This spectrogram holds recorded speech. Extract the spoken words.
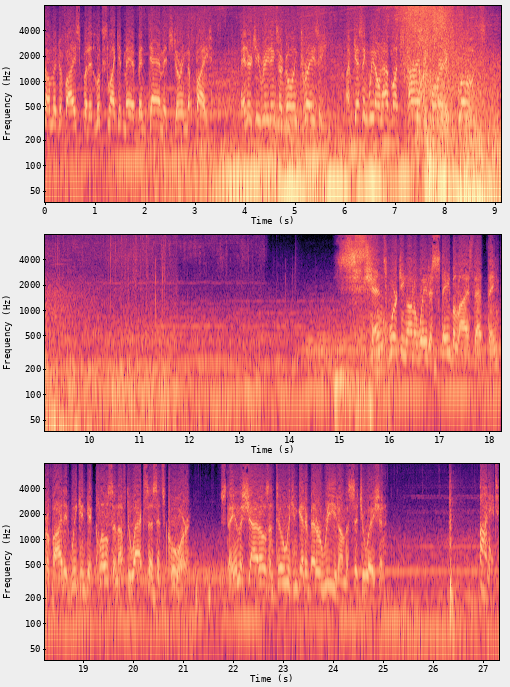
On the device, but it looks like it may have been damaged during the fight. Energy readings are going crazy. I'm guessing we don't have much time before it explodes. Shen's working on a way to stabilize that thing, provided we can get close enough to access its core. Stay in the shadows until we can get a better read on the situation. On it.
